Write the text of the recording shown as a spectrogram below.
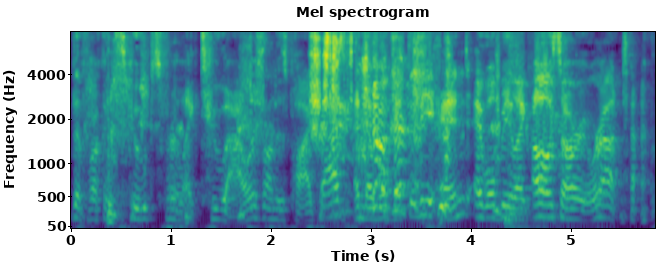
the fucking scoops for like two hours on this podcast, and then we'll get to the end, and we'll be like, oh, sorry, we're out of time.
